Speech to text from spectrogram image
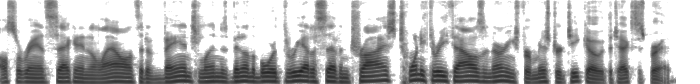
Also ran second in allowance at Evangeline. Has been on the board three out of seven tries. 23,000 earnings for Mr. Tico, at the Texas bred.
